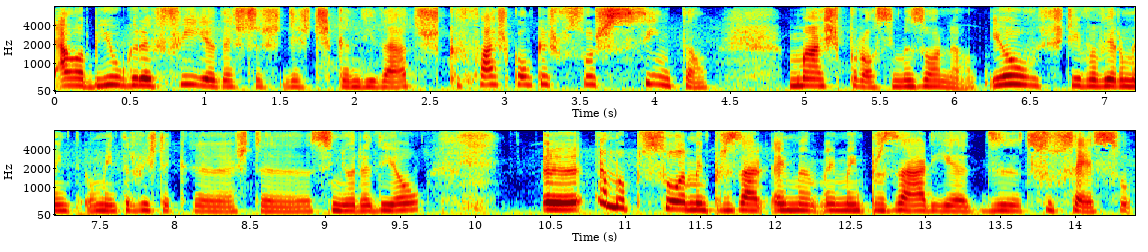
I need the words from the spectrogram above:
há biografia destes, destes candidatos que faz com que as pessoas se sintam mais próximas ou não. Eu estive a ver uma, uma entrevista que esta senhora deu. Uh, é uma pessoa, uma empresária, é uma, uma empresária de, de, sucesso,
